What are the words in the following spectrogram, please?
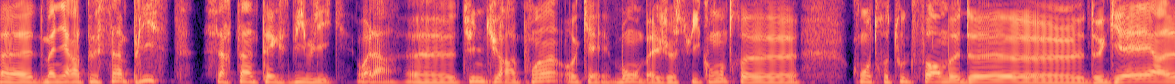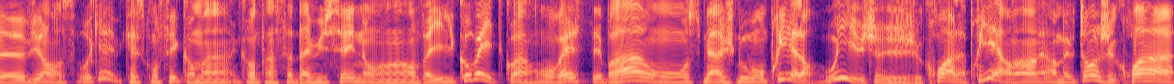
euh, de manière un peu simpliste, certains textes bibliques. Voilà, euh, tu ne tueras point, ok, bon, ben, je suis contre, euh, contre toute forme de, de guerre, violence. Ok, qu'est-ce qu'on fait quand un, Saddam Hussein envahit le Koweït quoi? On reste les bras, on se met à genoux, on prie. Alors oui, je, crois à la prière, en même temps, je crois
